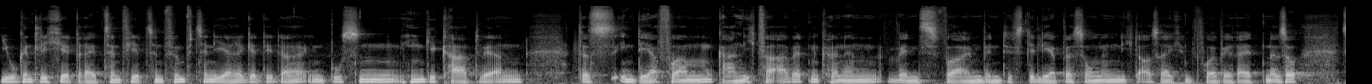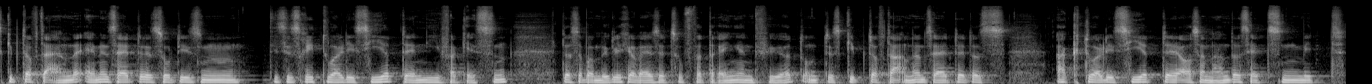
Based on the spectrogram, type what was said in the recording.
Jugendliche, 13, 14, 15-Jährige, die da in Bussen hingekarrt werden, das in der Form gar nicht verarbeiten können, wenn es vor allem, wenn das die Lehrpersonen nicht ausreichend vorbereiten. Also es gibt auf der einen Seite so diesen, dieses ritualisierte nie vergessen, das aber möglicherweise zu Verdrängen führt. Und es gibt auf der anderen Seite das aktualisierte Auseinandersetzen mit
